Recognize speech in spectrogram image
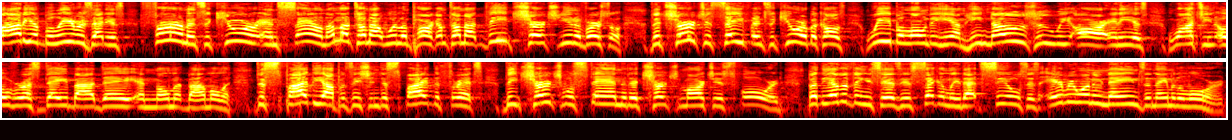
body of believers that is firm and secure and sound. I'm not talking about Woodland Park, I'm talking about the church universal. The church is safe and secure because we belong to Him. He knows who we are and He is watching over us day by day and moment by moment. Despite the opposition, despite the threats, the church will stand and the church marches forward. But the other thing He says is, secondly, that seal says, everyone who names the name of the Lord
